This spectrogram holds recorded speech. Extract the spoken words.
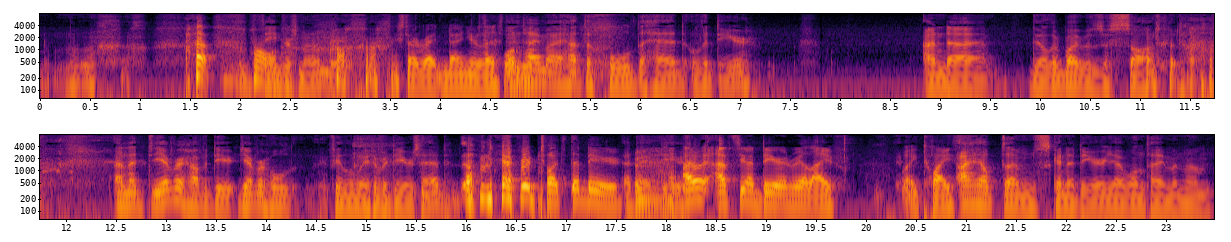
dangerous man. mate. you start writing down your list. One did you? time I had to hold the head of a deer, and uh, the other boy was just sawing it off. And uh, do you ever have a deer? Do you ever hold feel the weight of a deer's head? I've never touched a deer. A dead deer. I don't. I've seen a deer in real life, like twice. I helped um, skin a deer, yeah, one time, and um,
